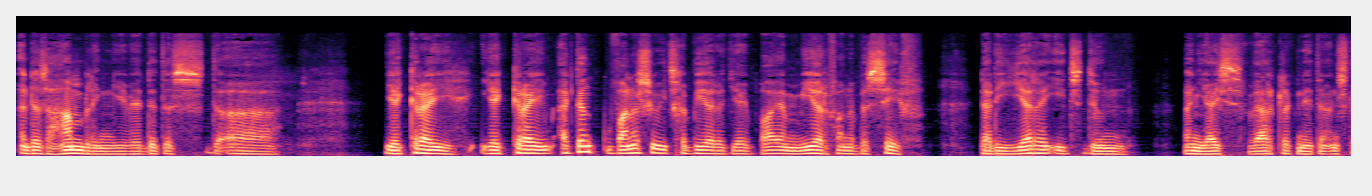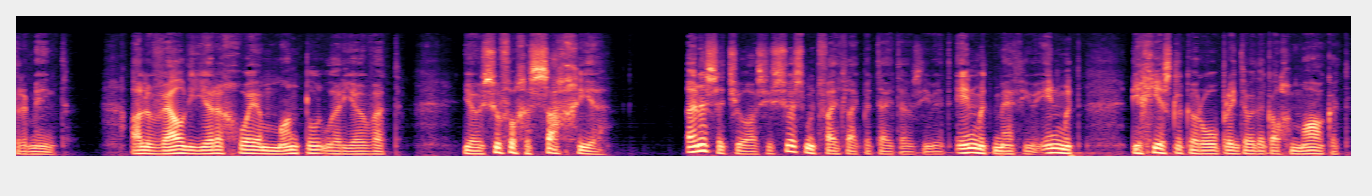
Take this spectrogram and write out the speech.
en dis humbling, jy weet, dit is die uh jy kry jy kry ek dink wanneer so iets gebeur dat jy baie meer van 'n besef dat die Here iets doen en jy's werklik net 'n instrument. Alhoewel die Here gooi 'n mantel oor jou wat jou soveel gesag gee in 'n situasie soos met Faith Like Potatoes jy weet en met Matthew en met die geestelike rolprente wat ek al gemaak het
